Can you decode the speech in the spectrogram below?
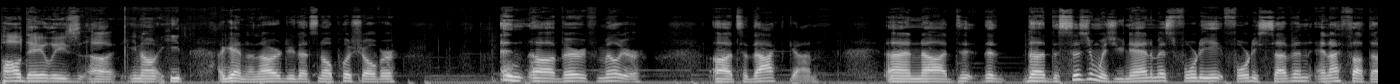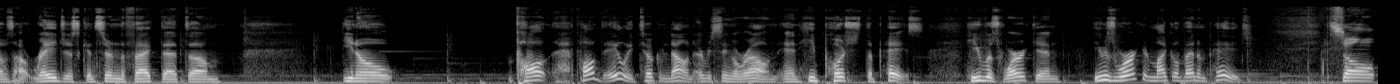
Paul Daley's, uh, you know, he again another dude that's no pushover, and uh, very familiar uh, to the octagon and uh, the, the the decision was unanimous 48-47 and i thought that was outrageous considering the fact that um, you know paul paul daley took him down every single round and he pushed the pace he was working he was working michael venom page so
